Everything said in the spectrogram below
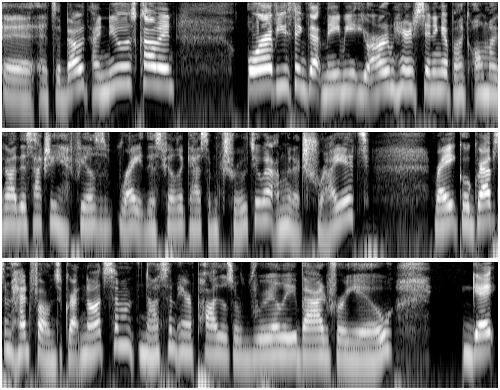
uh, it's about, I knew it was coming or if you think that maybe your arm hair is standing up, like, oh my God, this actually feels right. This feels like it has some truth to it. I'm gonna try it. Right? Go grab some headphones. Grab not some not some AirPods. Those are really bad for you. Get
